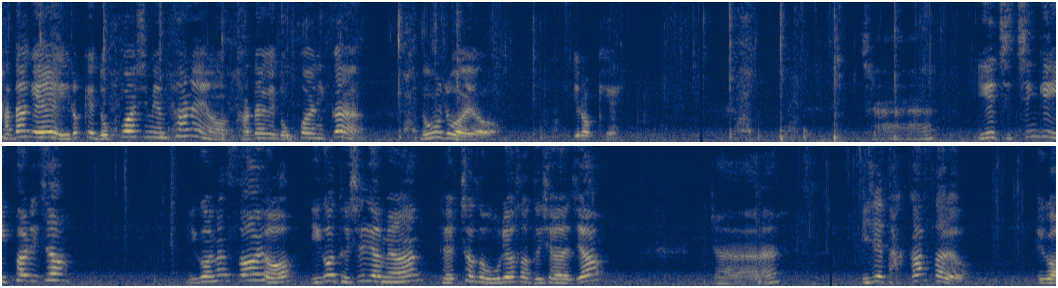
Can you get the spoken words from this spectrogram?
바닥에 이렇게 놓고 하시면 편해요. 바닥에 놓고 하니까 너무 좋아요. 이렇게. 자, 이게 지친 게 이파리죠? 이거는 써요. 이거 드시려면 데쳐서 우려서 드셔야죠? 자, 이제 다 깠어요. 이거.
